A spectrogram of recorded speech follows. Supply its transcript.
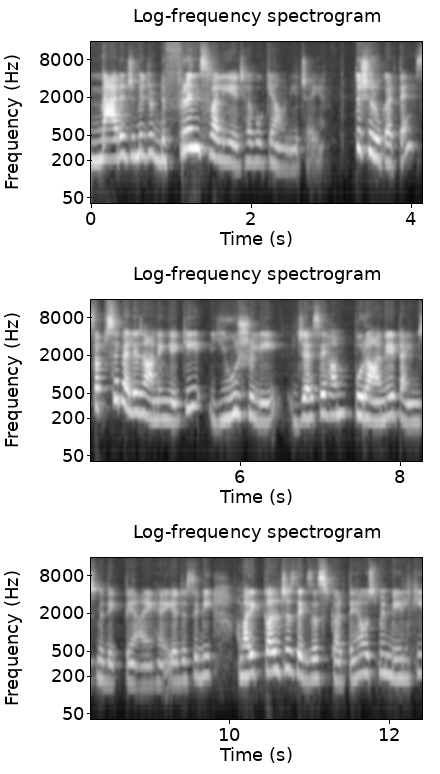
मैरिज में जो डिफरेंस वाली एज है, वो क्या होनी चाहिए? तो शुरू करते हैं। सबसे पहले जानेंगे कि यूजुअली जैसे हम पुराने टाइम्स में देखते आए हैं या जैसे भी हमारे कल्चर्स एग्जिस्ट करते हैं, उसमें मेल की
